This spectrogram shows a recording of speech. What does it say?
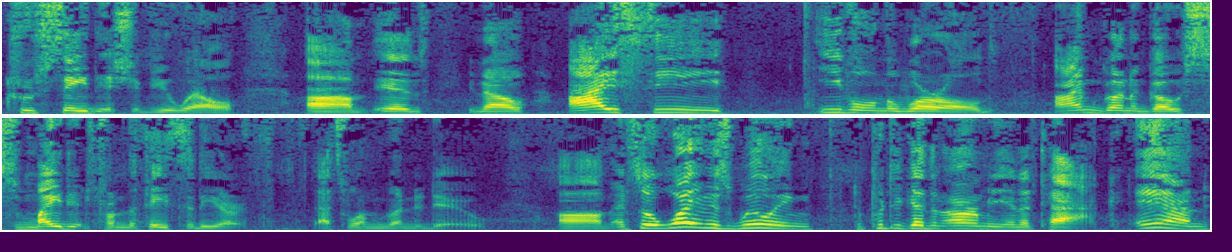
crusade-ish, if you will. Um, is you know, I see evil in the world. I'm going to go smite it from the face of the earth. That's what I'm going to do. Um, and so White is willing to put together an army and attack. And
